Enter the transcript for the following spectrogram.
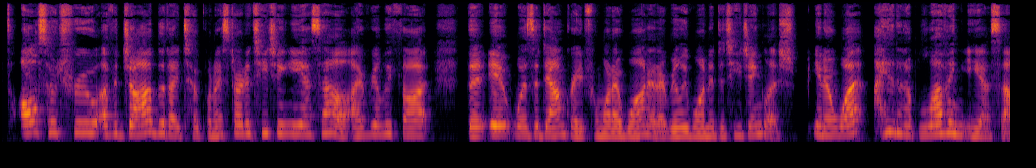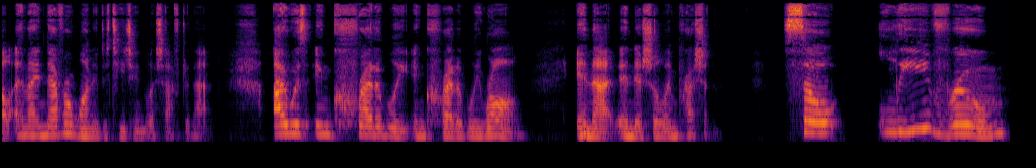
It's also true of a job that I took when I started teaching ESL. I really thought that it was a downgrade from what I wanted. I really wanted to teach English. You know what? I ended up loving ESL, and I never wanted to teach English after that. I was incredibly, incredibly wrong in that initial impression. So leave room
